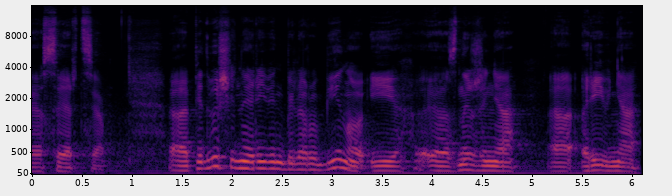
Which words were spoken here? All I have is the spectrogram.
е, серця. Е, Підвищений рівень білірубіну і е, зниження рівня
